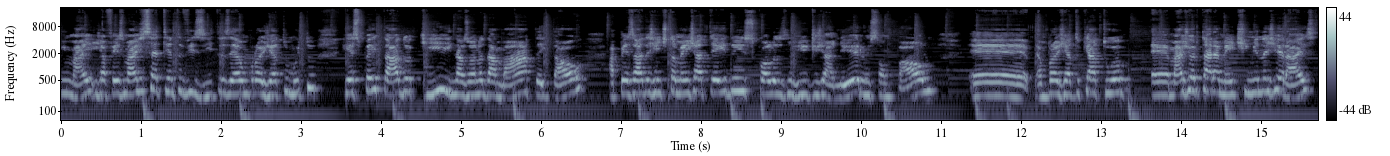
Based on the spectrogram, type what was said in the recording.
mais, já fez mais de 70 visitas. É um projeto muito respeitado aqui na zona da mata e tal. Apesar da gente também já ter ido em escolas no Rio de Janeiro, em São Paulo é, é um projeto que atua é, majoritariamente em Minas Gerais,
